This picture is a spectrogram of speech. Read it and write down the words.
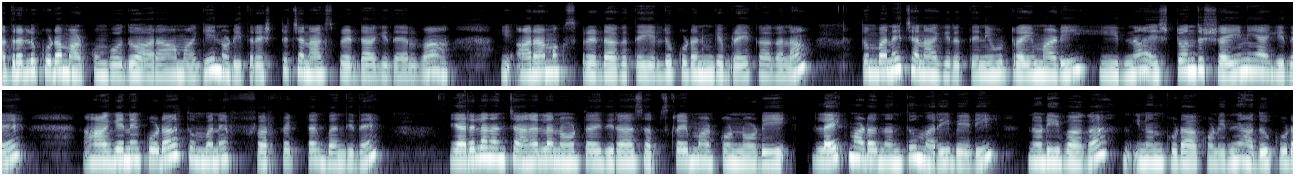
ಅದರಲ್ಲೂ ಕೂಡ ಮಾಡ್ಕೊಬೋದು ಆರಾಮಾಗಿ. ನೋಡಿ, ಈ ಥರ ಎಷ್ಟು ಚೆನ್ನಾಗಿ ಸ್ಪ್ರೆಡ್ ಆಗಿದೆ ಅಲ್ವಾ? ಈ ಆರಾಮಾಗಿ ಸ್ಪ್ರೆಡ್ ಆಗುತ್ತೆ, ಎಲ್ಲೂ ಕೂಡ ನಿಮಗೆ ಬ್ರೇಕ್ ಆಗೋಲ್ಲ. ತುಂಬಾ ಚೆನ್ನಾಗಿರುತ್ತೆ. ನೀವು ಟ್ರೈ ಮಾಡಿ ಇದನ್ನ ಎಷ್ಟೊಂದು ಶೈನಿಯಾಗಿದೆ. ಹಾಗೇ ಕೂಡ ತುಂಬಾ ಪರ್ಫೆಕ್ಟಾಗಿ ಬಂದಿದೆ. ಯಾರೆಲ್ಲ ನನ್ನ ಚಾನೆಲ್ನ ನೋಡ್ತಾ ಇದ್ದೀರಾ ಸಬ್ಸ್ಕ್ರೈಬ್ ಮಾಡ್ಕೊಂಡು ನೋಡಿ. ಲೈಕ್ ಮಾಡೋದಂತೂ ಮರಿಬೇಡಿ. ನೋಡಿ ಇವಾಗ ಇನ್ನೊಂದು ಕೂಡ ಹಾಕ್ಕೊಂಡಿದ್ದೀನಿ ಅದು ಕೂಡ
